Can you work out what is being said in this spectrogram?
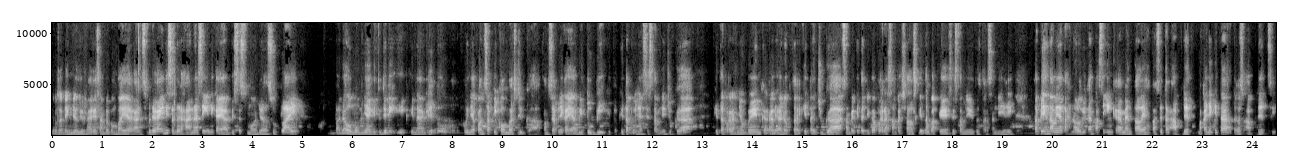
terus ada yang delivery sampai pembayaran. Sebenarnya ini sederhana sih, ini kayak bisnis model supply pada umumnya gitu. Jadi Inagri tuh punya konsep e-commerce juga, konsepnya kayak B2B gitu. Kita punya sistemnya juga, kita pernah nyobain ke early adopter kita juga sampai kita juga pernah sampai sales kita pakai sistemnya itu tersendiri. Tapi yang namanya teknologi kan pasti incremental ya pasti terupdate. Makanya kita terus update sih.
